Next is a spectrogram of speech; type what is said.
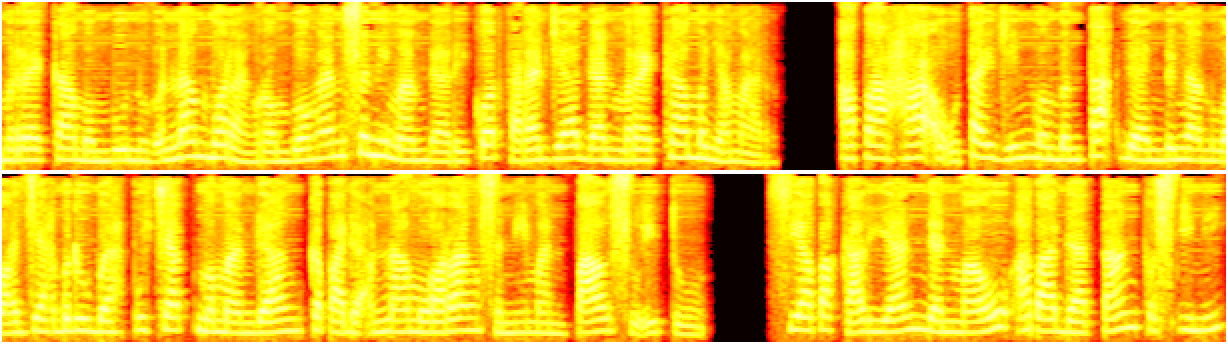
Mereka membunuh enam orang rombongan seniman dari kota raja dan mereka menyamar. Apa Hao Taijin membentak dan dengan wajah berubah pucat memandang kepada enam orang seniman palsu itu. Siapa kalian dan mau apa datang ke sini?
